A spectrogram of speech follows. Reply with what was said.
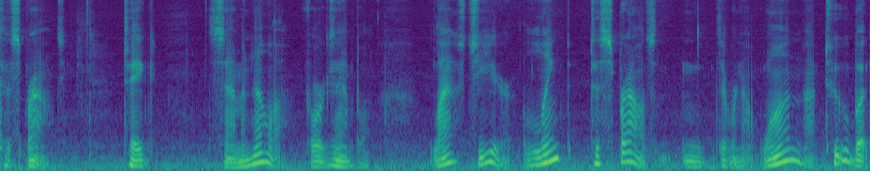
to sprouts. Take Salmonella, for example. Last year, linked to sprouts, there were not one, not two, but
